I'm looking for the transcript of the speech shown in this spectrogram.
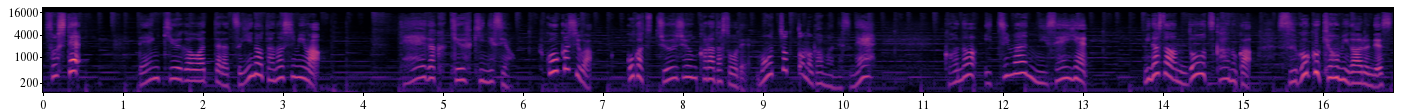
そして連休が終わったら次の楽しみは定額給付金ですよ。福岡市は5月中旬からだそうでもうちょっとの我慢ですね。この1万2000円皆さんどう使うのかすごく興味があるんです。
